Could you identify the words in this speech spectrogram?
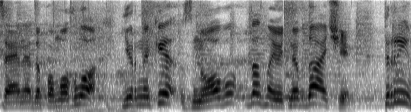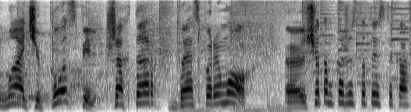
Це не допомогло. Гірники знову зазнають невдачі. Три матчі поспіль Шахтар без перемог. Е, Що там каже статистика?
